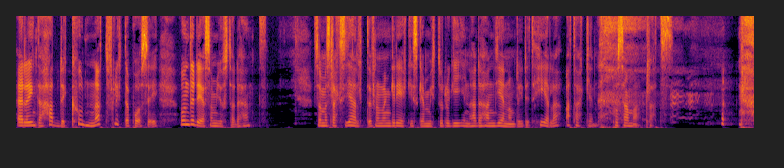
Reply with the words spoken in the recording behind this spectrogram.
eller inte hade kunnat flytta på sig under det som just hade hänt. Som en slags hjälte från den grekiska mytologin hade han genomlidit hela attacken på samma plats.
